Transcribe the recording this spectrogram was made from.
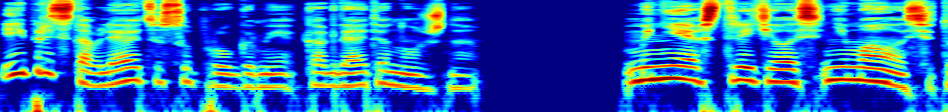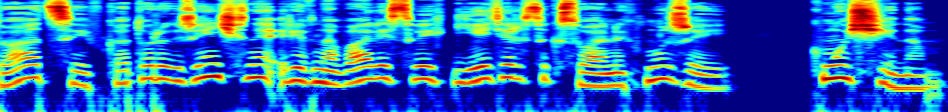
и представляются супругами, когда это нужно. Мне встретилось немало ситуаций, в которых женщины ревновали своих гетеросексуальных мужей к мужчинам.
